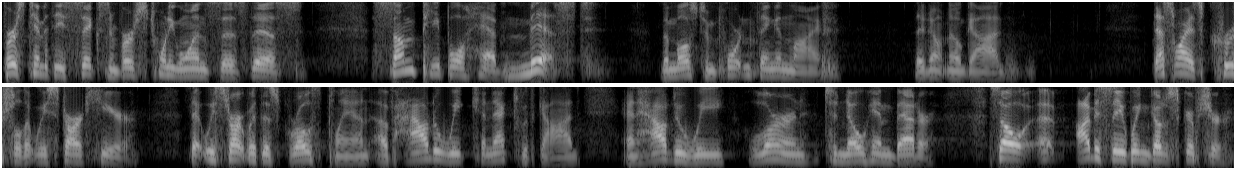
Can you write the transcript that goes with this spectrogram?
1 Timothy 6 and verse 21 says this Some people have missed the most important thing in life they don't know God. That's why it's crucial that we start here, that we start with this growth plan of how do we connect with God and how do we learn to know Him better. So, uh, obviously, we can go to Scripture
